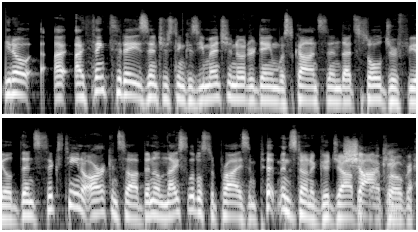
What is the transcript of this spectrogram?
You know, I, I think today is interesting because you mentioned Notre Dame, Wisconsin, that's Soldier Field. Then 16 Arkansas, been a nice little surprise, and Pittman's done a good job Shocking. with that program.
